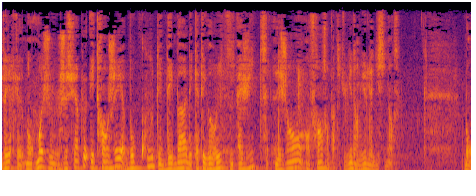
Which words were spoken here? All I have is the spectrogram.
je veux dire que, bon, moi je, suis un peu étranger à beaucoup des débats, des catégories qui agitent les gens en France, en particulier dans le milieu de la dissidence. Bon,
